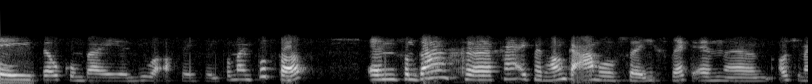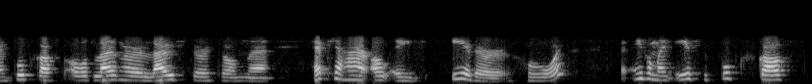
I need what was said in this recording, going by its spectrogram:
Hey, welkom bij een nieuwe aflevering van mijn podcast. En vandaag uh, ga ik met Hanke Amos uh, in gesprek. En uh, als je mijn podcast al wat langer luistert, dan uh, heb je haar al eens eerder gehoord. een van mijn eerste podcasts,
